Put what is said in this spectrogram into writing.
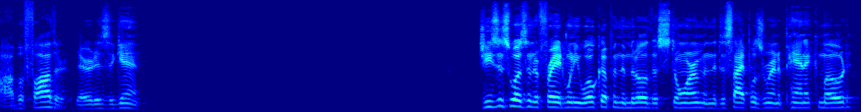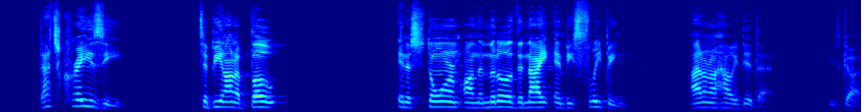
Abba, Father. There it is again. Jesus wasn't afraid when he woke up in the middle of the storm and the disciples were in a panic mode. That's crazy to be on a boat in a storm on the middle of the night and be sleeping. I don't know how he did that. He's God.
